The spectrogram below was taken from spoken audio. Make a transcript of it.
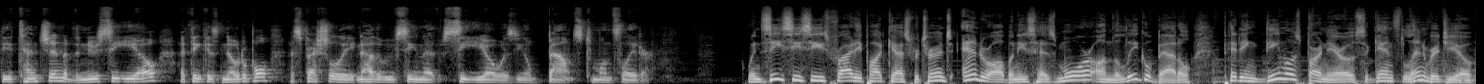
the attention of the new CEO, I think is notable, especially now that we've seen that CEO was, you know, bounced months later. When CCC's Friday podcast returns, Andrew Albanese has more on the legal battle pitting Demos Parneros against Len Riggio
